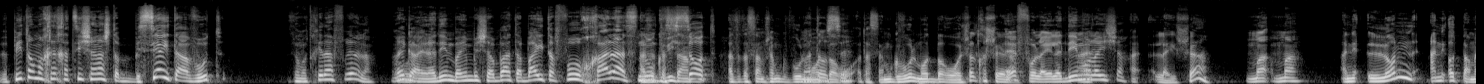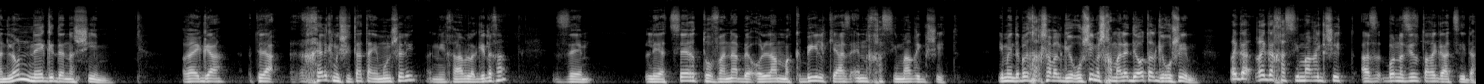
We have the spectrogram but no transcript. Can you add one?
ופתאום אחרי חצי שנה שאתה בשיא ההתאהבות, זה מתחיל להפריע לה. רגע, הילדים באים בשבת, הבית הפוך, חלאס, נו, כביסות. אז אתה שם שם גבול מאוד? ברור. אתה שם גבול מאוד ברור. אני אשאל אותך שאלה. איפה, לילדים או אה, לאישה? אה, לאישה. מה, מה? אני לא, אני עוד פעם, אני לא נגד אנשים. רגע, אתה יודע, חלק משיטת האימון שלי, אני חייב להגיד לך, זה לייצר תובנה בעולם מקביל, כי אז אין חסימה רגשית. אם אני מדבר איתך עכשיו על גירושים, יש לך מלא דעות על גירושים. רגע, רגע חסימה רגשית, אז בוא נזיז אותה רגע הצידה.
